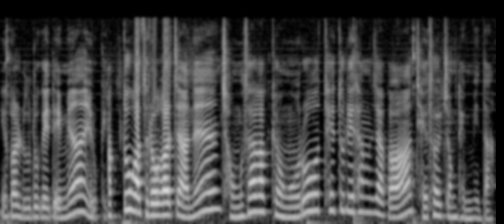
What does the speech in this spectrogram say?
이걸 누르게 되면 이렇게 각도가 들어가지 않은 정사각형으로 테두리 상자가 재설정됩니다.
